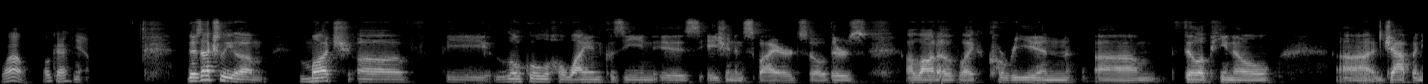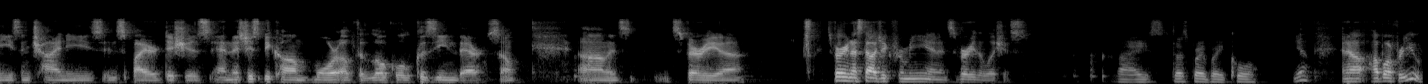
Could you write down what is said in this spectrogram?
wow! Okay. Yeah. There's actually um, much of the local Hawaiian cuisine is Asian inspired. So there's a lot of like Korean, um, Filipino, uh, Japanese and Chinese inspired dishes, and it's just become more of the local cuisine there. So um, it's it's very uh, it's very nostalgic for me, and it's very delicious. Nice, that's very very cool. Yeah, and how, how about for you?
